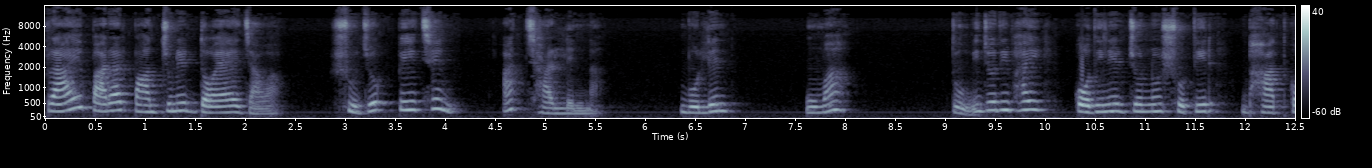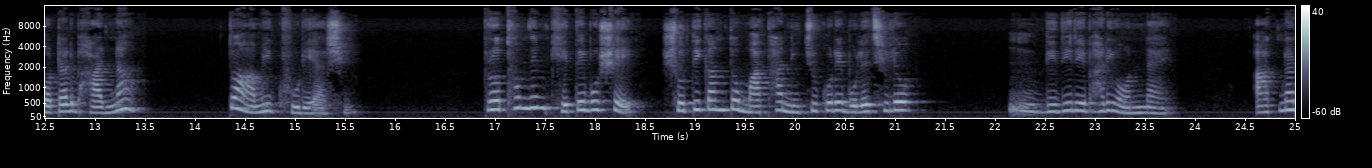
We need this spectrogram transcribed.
প্রায় পাড়ার পাঁচজনের দয়ায় যাওয়া। সুযোগ পেয়েছেন আর ছাড়লেন না। বললেন, উমা, তুমি যদি ভাই কদিনের জন্য সতীর ভাত কটার ভার নাও, তো আমি ঘুরে আসি। প্রথম দিন খেতে বসে সতীকান্ত মাথা নিচু করে বলেছিল দিদির এ ভারী অন্যায়। আপনার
